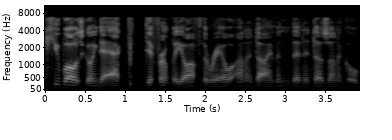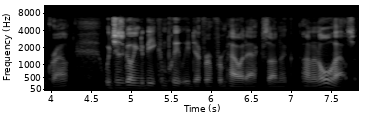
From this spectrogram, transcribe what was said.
cue ball is going to act differently off the rail on a diamond than it does on a gold crown, which is going to be completely different from how it acts on a on an Olhausen.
